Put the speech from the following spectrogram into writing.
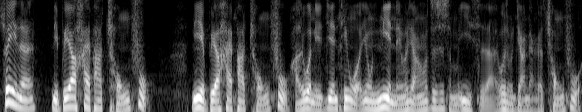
所以呢，你不要害怕重复，你也不要害怕重复。哈，如果你今天听我用念的，你会讲说这是什么意思啊？为什么讲两个重复？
